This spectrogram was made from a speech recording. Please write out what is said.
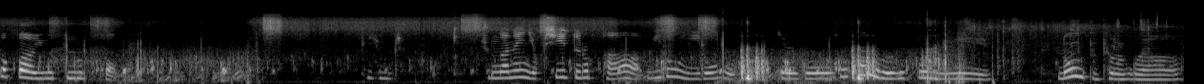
오빠 이거 드롭파. 이렇게 좀 자- 중간엔 역시 드롭파 위로 위로 들고 손가락으로 했더니 너무 불편한 거야.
